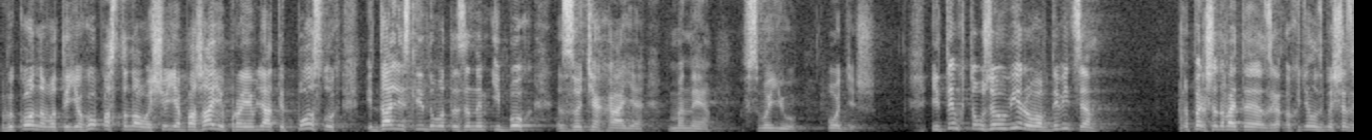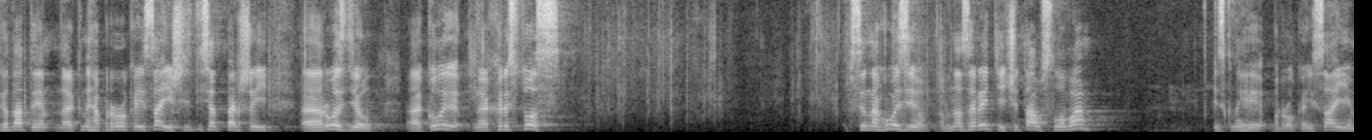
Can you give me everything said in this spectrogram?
виконувати Його постанови, що я бажаю проявляти послуг і далі слідувати за ним, і Бог зотягає мене в свою одіж. І тим, хто вже увірував, дивіться. Перше, давайте хотілося б ще згадати е, книга пророка Ісаї, 61 е, розділ, Е, коли Христос в синагозі в Назареті читав слова із книги пророка Ісаї.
